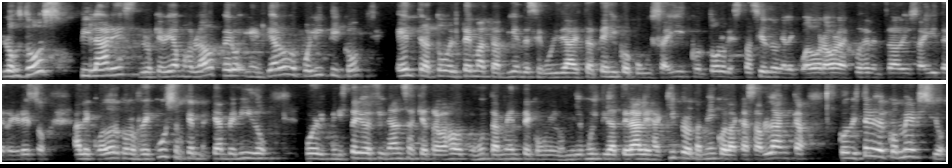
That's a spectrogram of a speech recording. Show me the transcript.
los dos pilares de lo que habíamos hablado, pero en el diálogo político entra todo el tema también de seguridad estratégico con USAID, con todo lo que se está haciendo en el Ecuador ahora después de la entrada de USAID de regreso al Ecuador, con los recursos que, han venido por el Ministerio de Finanzas que ha trabajado conjuntamente con los multilaterales aquí, pero también con la Casa Blanca, con el Ministerio de Comercio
